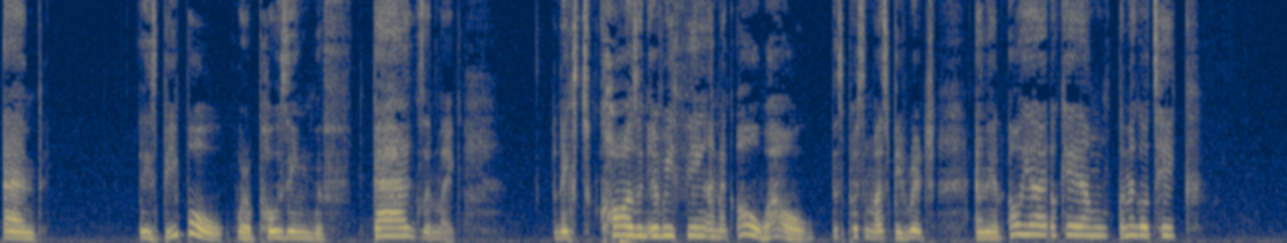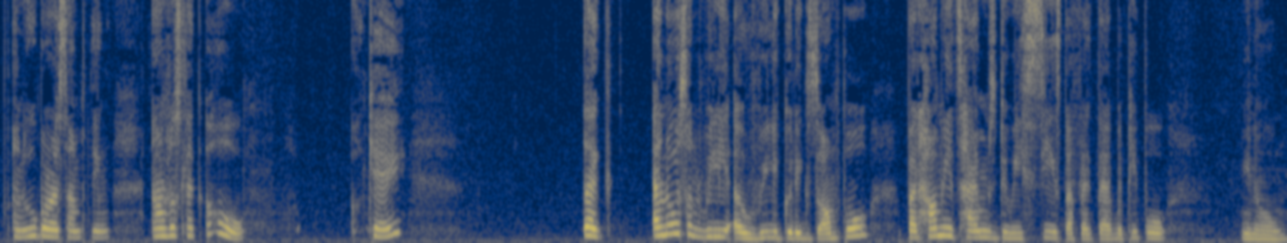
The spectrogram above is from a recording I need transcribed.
And these people were posing with bags and like next to cars and everything. I'm like, oh wow, this person must be rich. And then, oh yeah, okay, I'm gonna go take an Uber or something. And I'm just like, oh, okay. Like, I know it's not really a really good example, but how many times do we see stuff like that where people, you know,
